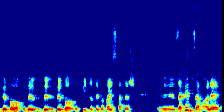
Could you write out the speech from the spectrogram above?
wybor, wy, wy, wyborów. I do tego Państwa też zachęcam, ale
